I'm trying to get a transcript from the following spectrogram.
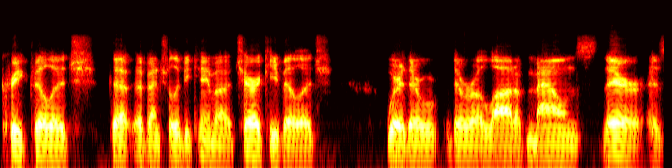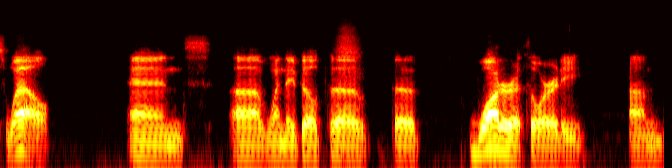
Creek village that eventually became a Cherokee village, where there there were a lot of mounds there as well, and uh, when they built the the water authority, um,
